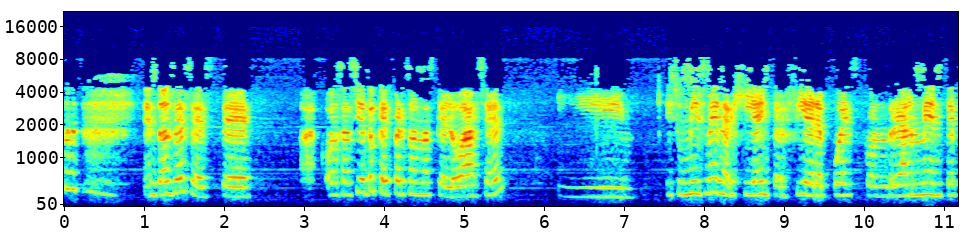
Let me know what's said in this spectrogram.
Entonces, este, o sea, siento que hay personas que lo hacen y, y su misma energía interfiere pues con realmente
